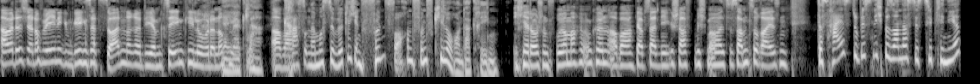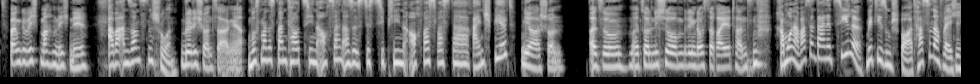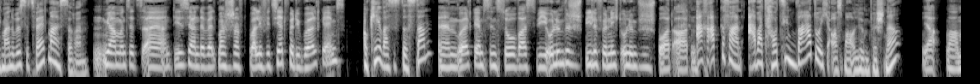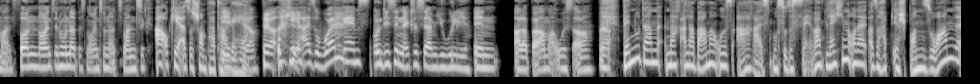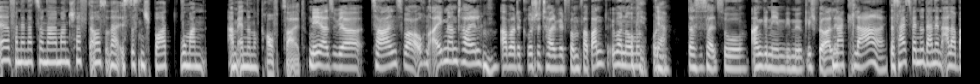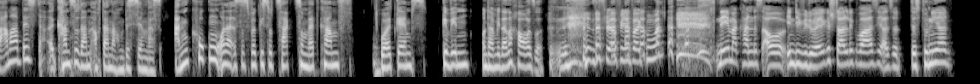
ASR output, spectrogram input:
Aber das ist ja noch wenig im Gegensatz zu anderen, die haben zehn Kilo oder noch ja, mehr. Ja, klar. Aber Krass, und dann musst du wirklich in fünf Wochen fünf Kilo runterkriegen. Ich hätte auch schon früher machen können, aber ich habe es halt nie geschafft, mich mal zusammenzureißen. Das heißt, du bist nicht besonders diszipliniert? Beim Gewicht machen nicht, nee. Aber ansonsten schon? Würde ich schon sagen, ja. Muss man das beim Tauziehen auch sein? Also ist Disziplin auch was, was da reinspielt? Ja, schon. Also man soll nicht so unbedingt aus der Reihe tanzen. Ramona, was sind deine Ziele mit diesem Sport? Hast du noch welche? Ich meine, du bist jetzt Weltmeisterin. Wir haben uns jetzt äh, dieses Jahr in der Weltmeisterschaft qualifiziert für die World Games. Okay, was ist das dann? Ähm, World Games sind sowas wie Olympische Spiele für nicht-olympische Sportarten. Ach, abgefahren. Aber Tauziehen war durchaus mal olympisch, ne? Ja, war mal. Von 1900 bis 1920. Ah, okay, also schon ein paar Tage Ewig her. her. Ja. Okay, also World Games. Und die sind nächstes Jahr im Juli in Alabama, USA. Ja. Wenn du dann nach Alabama, USA reist, musst du das selber blechen oder also habt ihr Sponsoren äh, von der Nationalmannschaft aus oder ist das ein Sport, wo man am Ende noch drauf zahlt? Nee, also wir zahlen zwar auch einen Eigenanteil, mhm. aber der größte Teil wird vom Verband übernommen. Okay, und ja. Das ist halt so angenehm wie möglich für alle. Na klar. Das heißt, wenn du dann in Alabama bist, kannst du dann auch dann noch ein bisschen was angucken oder ist es wirklich so zack zum Wettkampf, World Games gewinnen und dann wieder nach Hause? das wäre auf jeden Fall cool. nee, man kann das auch individuell gestalten quasi. Also das Turnier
